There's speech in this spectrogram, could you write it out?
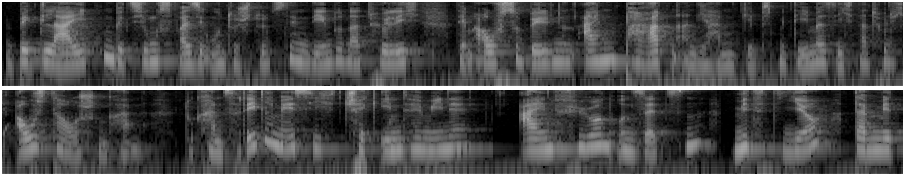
begleiten bzw. unterstützen, indem du natürlich dem Auszubildenden einen Paten an die Hand gibst, mit dem er sich natürlich austauschen kann. Du kannst regelmäßig Check-in-Termine einführen und setzen mit dir, damit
